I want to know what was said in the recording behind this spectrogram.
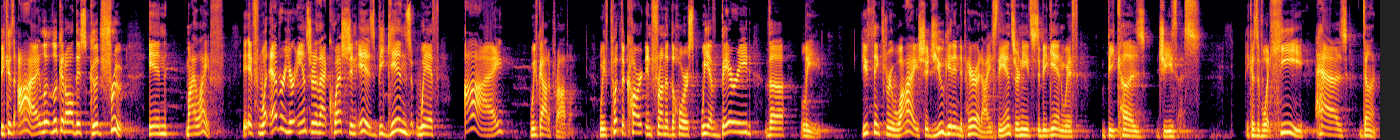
because I look, look at all this good fruit in my life. If whatever your answer to that question is begins with I, we've got a problem. We've put the cart in front of the horse. We have buried the lead. If you think through why should you get into paradise, the answer needs to begin with because Jesus. Because of what he has done.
